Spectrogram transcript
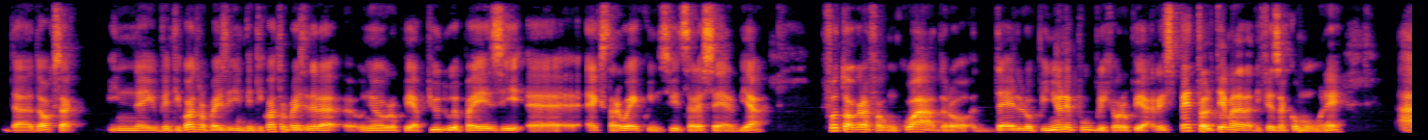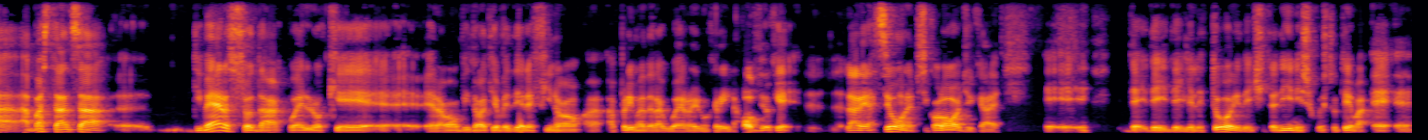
da Doxa in 24 paesi, in 24 paesi dell'Unione Europea più due paesi eh, extra UE, quindi Svizzera e Serbia, fotografa un quadro dell'opinione pubblica europea rispetto al tema della difesa comune abbastanza eh, diverso da quello che eh, eravamo abituati a vedere fino a, a, prima della guerra in Ucraina. Ovvio che la reazione psicologica eh, dei, dei, degli elettori, dei cittadini su questo tema è,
